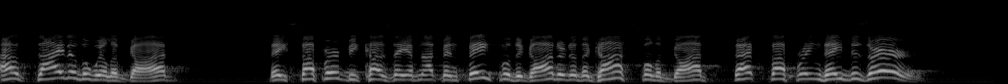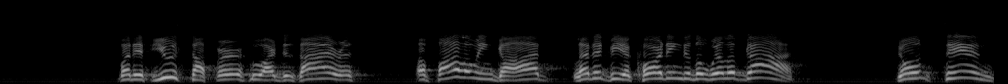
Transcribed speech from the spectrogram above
outside of the will of God. They suffer because they have not been faithful to God or to the gospel of God. That suffering they deserve. But if you suffer who are desirous of following God, let it be according to the will of God. Don't sin.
